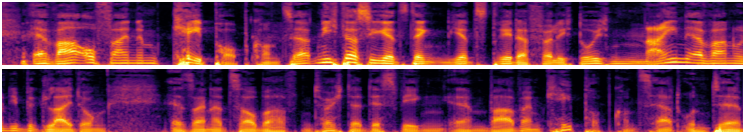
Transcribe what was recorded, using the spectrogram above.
er war auf einem K-Pop-Konzert. Nicht, dass Sie jetzt denken, jetzt dreht er völlig durch. Nein, er war nur die Begleitung äh, seiner zauberhaften Töchter. Deswegen ähm, war er beim K-Pop-Konzert und äh,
